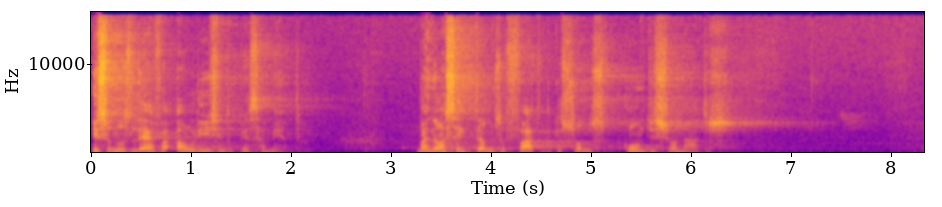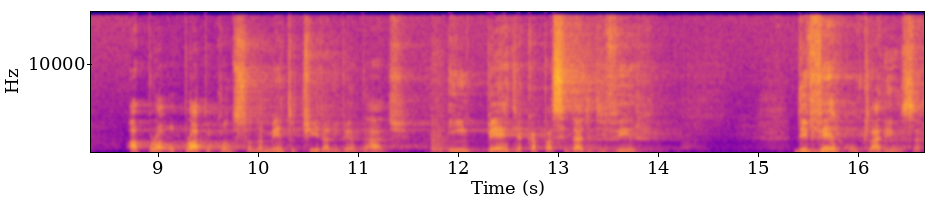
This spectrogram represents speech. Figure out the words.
Isso nos leva à origem do pensamento. Mas não aceitamos o fato de que somos condicionados. o próprio condicionamento tira a liberdade e impede a capacidade de ver, de ver com clareza.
